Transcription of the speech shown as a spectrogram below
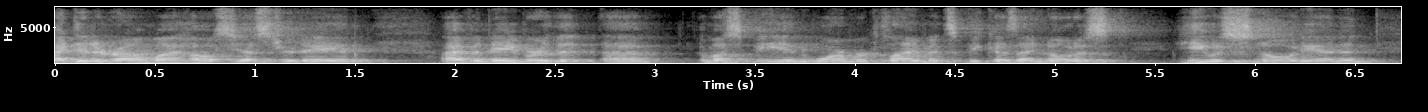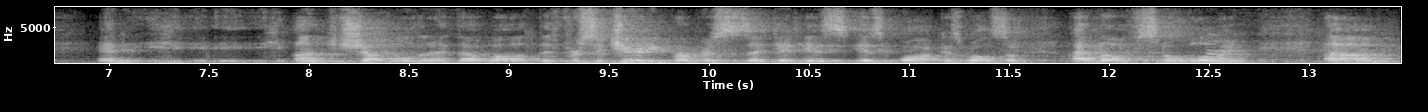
I did it around my house yesterday, and I have a neighbor that uh, must be in warmer climates because I noticed he was snowed in, and and he, he unshoveled, and I thought, well, for security purposes, I did his, his walk as well. So I love snow blowing. Um,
